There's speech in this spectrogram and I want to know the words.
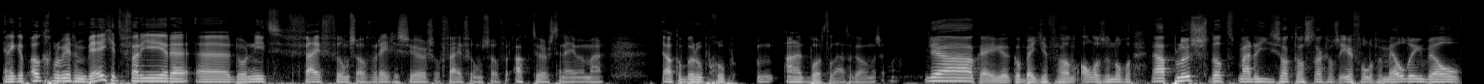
En ik heb ook geprobeerd een beetje te variëren uh, door niet vijf films over regisseurs of vijf films over acteurs te nemen, maar elke beroepgroep aan het bord te laten komen. Zeg maar. Ja, oké. Okay. Een beetje van alles en nog wat. Ja, plus dat, maar die zal ik dan straks als eervolle vermelding wel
